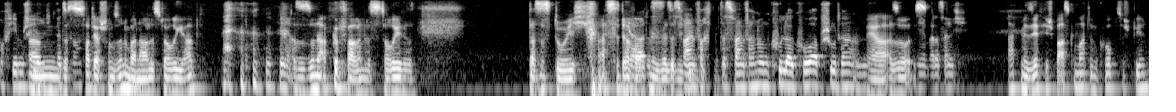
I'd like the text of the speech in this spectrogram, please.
Auf jedem Schwierigkeitsgrad. Ähm, das hat ja schon so eine banale Story gehabt. ja. Also so eine abgefahrene Story. Das, das ist durch. Also da ja, das, das war einfach, das war einfach nur ein cooler Koop-Shooter. Ja, also es war das eigentlich hat mir sehr viel Spaß gemacht, im Koop zu spielen.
